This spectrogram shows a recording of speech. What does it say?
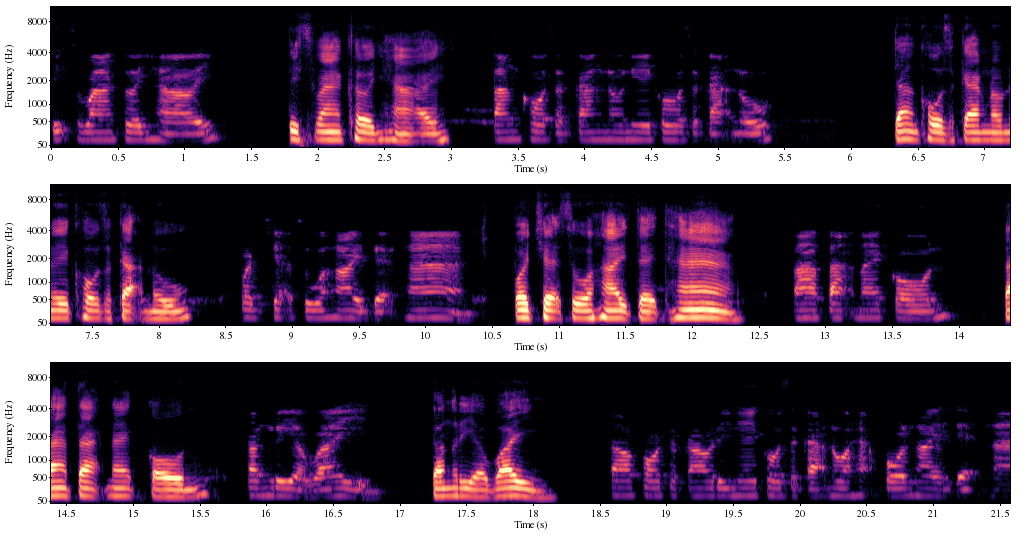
ទិស្វាឃើញហើយទីស្វាឃើញហើយតាំងខោសកាំងនៅនាយខោសកៈនោះតាំងខោសកាំងនៅនាយខោសកៈនោះ បច្ចៈសួរហើយតេថាបច្ចៈសួរហើយតេថាតាតៈណៃកូនតាតៈណែកូនតាំងរីអវ័យតាំងរីអ្វីតោខោសកោរីនាយខោសកៈនោះហៈពលហើយតេថា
